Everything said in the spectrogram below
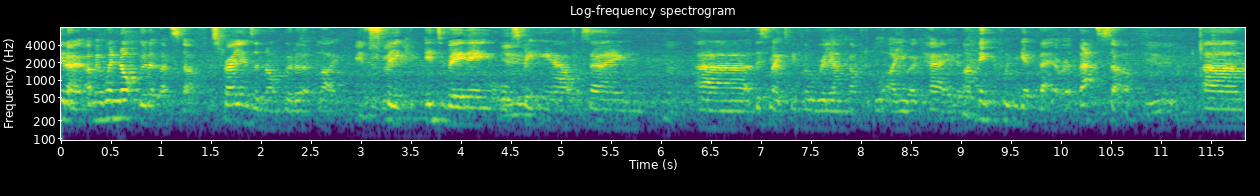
you know, I mean, we're not good at that stuff. Australians are not good at like speak intervening or Yeah. speaking out or saying, No. uh, "This makes me feel really uncomfortable. Are you okay?" And I think if we can get better at that stuff, Yeah. um,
